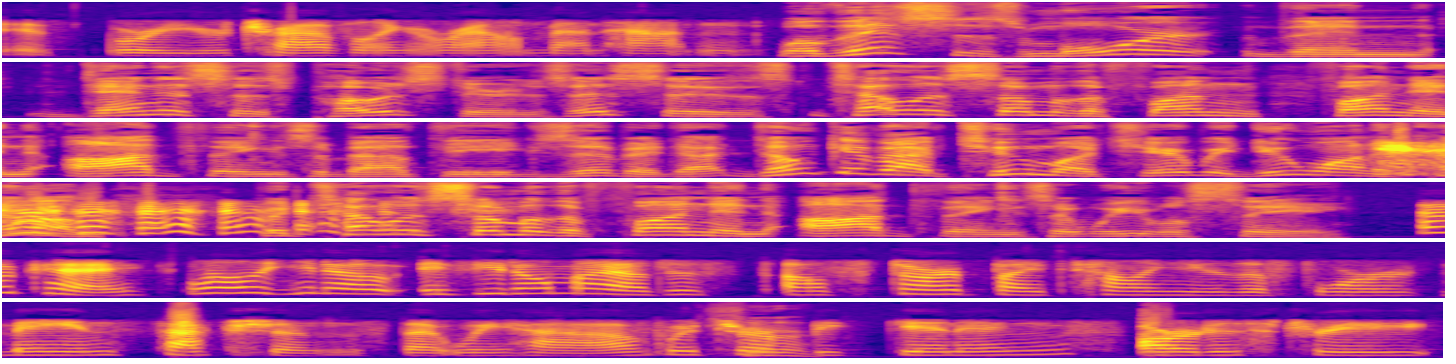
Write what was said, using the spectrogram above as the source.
if, or you're traveling around Manhattan. Well, this is more than Dennis's posters. This is tell us some of the fun, fun and odd things about the exhibit. Uh, don't give out too much here. We do want to come, but tell us some of the fun and odd things that we will see. Okay. Well, you know, if you don't mind, I'll just I'll start by telling you the four main sections that we have, which Sure. are beginnings, artistry,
